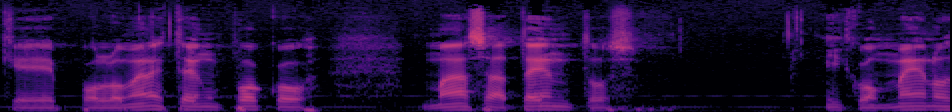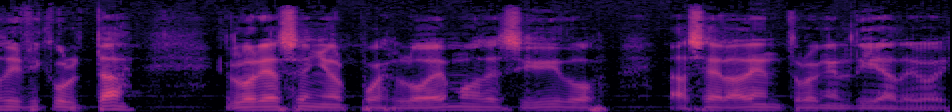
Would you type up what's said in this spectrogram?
que por lo menos estén un poco más atentos y con menos dificultad, gloria al Señor, pues lo hemos decidido hacer adentro en el día de hoy.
